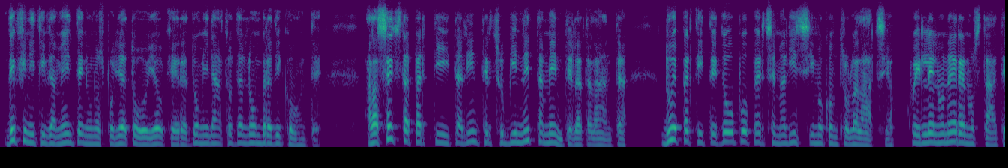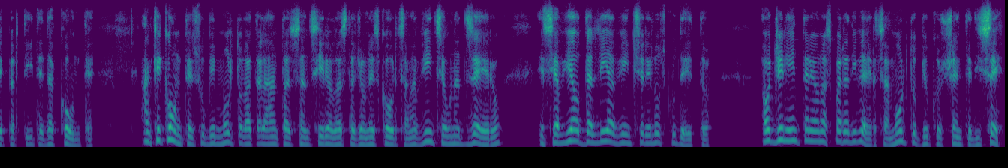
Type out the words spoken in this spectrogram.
definitivamente in uno spogliatoio che era dominato dall'ombra di Conte alla sesta partita l'Inter subì nettamente l'Atalanta. Due partite dopo perse malissimo contro la Lazio. Quelle non erano state partite da Conte. Anche Conte subì molto l'Atalanta a San Siro la stagione scorsa, ma vinse 1-0 e si avviò da lì a vincere lo scudetto. Oggi l'Inter è una squadra diversa, molto più cosciente di sé,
